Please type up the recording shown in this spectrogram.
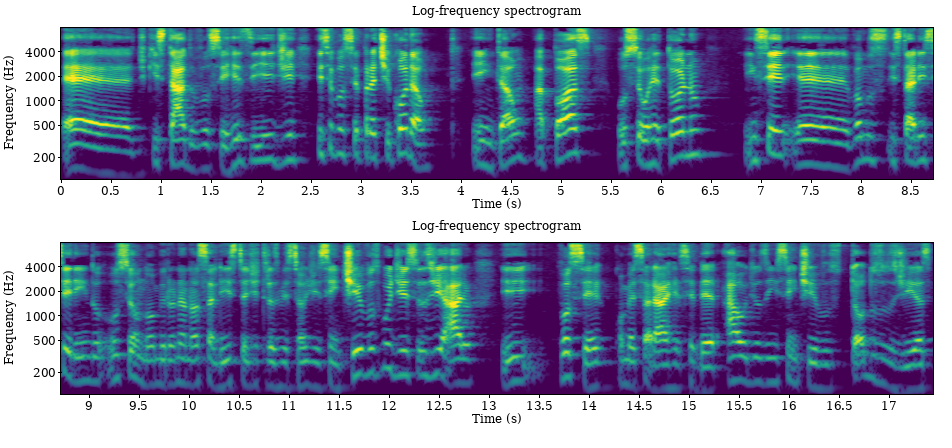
é, de que estado você reside e se você pratica ou não. Então, após o seu retorno, Inser, é, vamos estar inserindo o seu número na nossa lista de transmissão de incentivos budistas diário e você começará a receber áudios e incentivos todos os dias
